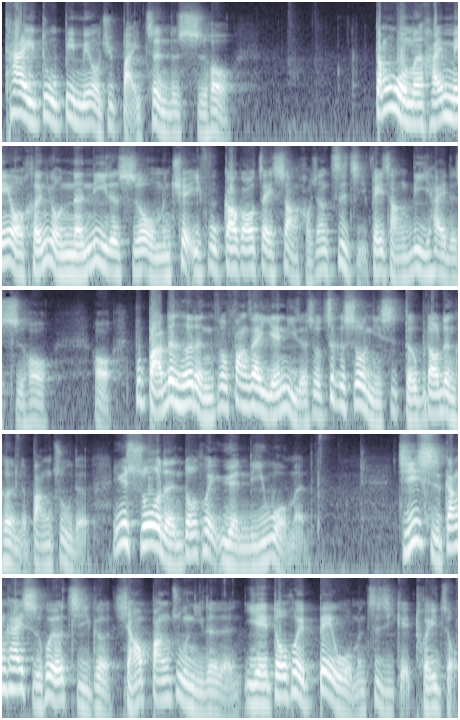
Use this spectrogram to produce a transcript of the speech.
态度并没有去摆正的时候，当我们还没有很有能力的时候，我们却一副高高在上，好像自己非常厉害的时候，哦，不把任何人都放在眼里的时候，这个时候你是得不到任何人的帮助的，因为所有的人都会远离我们，即使刚开始会有几个想要帮助你的人，也都会被我们自己给推走。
